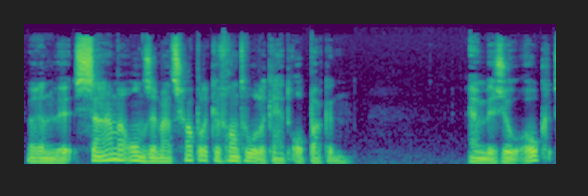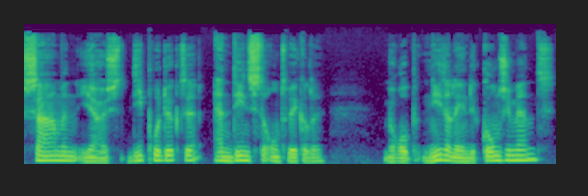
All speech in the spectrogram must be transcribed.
waarin we samen onze maatschappelijke verantwoordelijkheid oppakken en we zo ook samen juist die producten en diensten ontwikkelen waarop niet alleen de consument,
